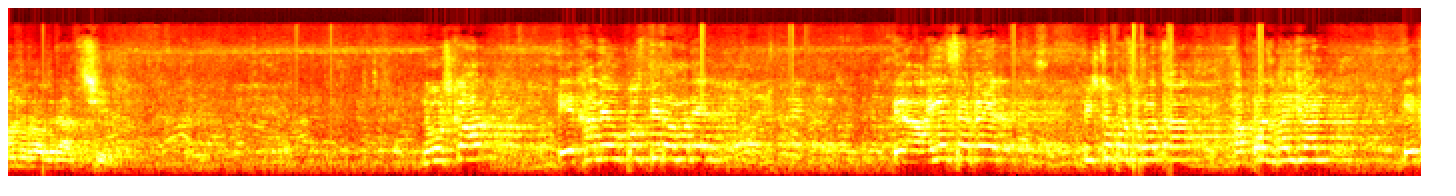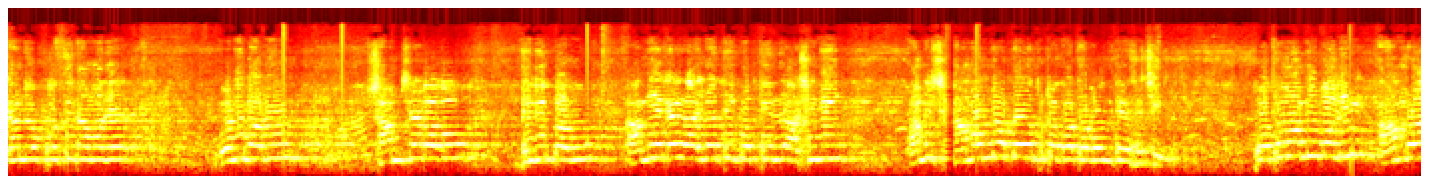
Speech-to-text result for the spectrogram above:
অনুরোধ রাখছি। নমস্কার। এখানে উপস্থিত আমাদের আইএসএফ এর পৃষ্ঠপোষকতা আব্বাস ভাইজান। এখানে উপস্থিত আমাদের গণিবাবু শামশের বাবু দিলীপ বাবু আমি এখানে রাজনৈতিক বক্তৃতা আসিনি। আমি সামান্য দুটো কথা বলতে এসেছি। প্রথম আমি বলি, আমরা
